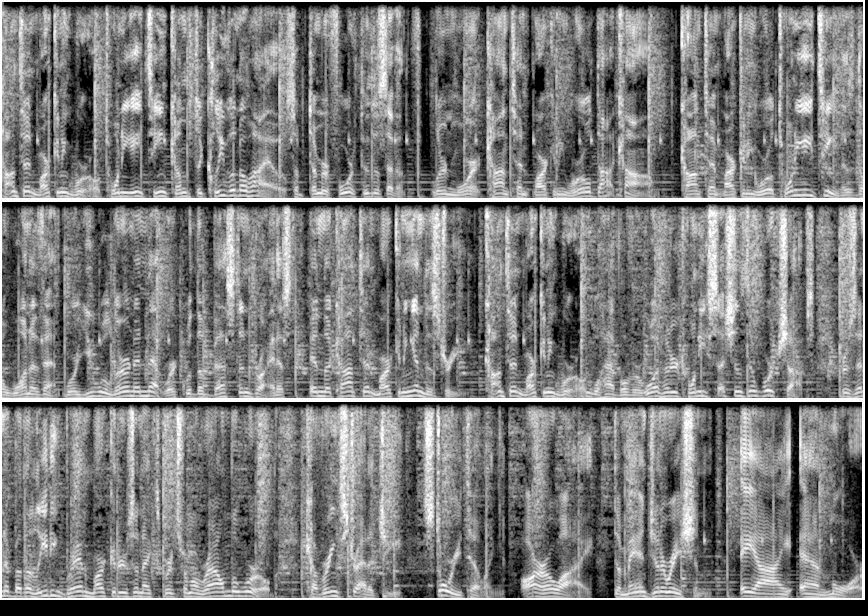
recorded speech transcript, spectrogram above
Content Marketing World 2018 comes to Cleveland, Ohio, September 4th through the 7th. Learn more at contentmarketingworld.com. Content Marketing World 2018 is the one event where you will learn and network with the best and brightest in the content marketing industry. Content Marketing World will have over 120 sessions and workshops presented by the leading brand marketers and experts from around the world, covering strategy, storytelling, ROI, demand generation, AI, and more.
